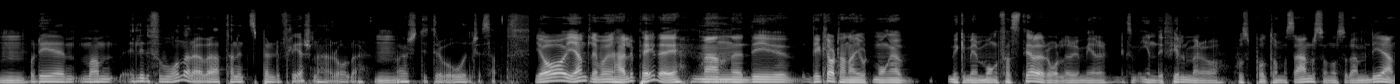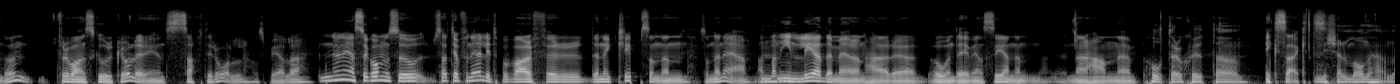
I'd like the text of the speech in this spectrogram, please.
Mm. Och det är, man är lite förvånad över att han inte spelade fler sådana här roller. Mm. Han kanske tyckte det var ointressant. Ja, egentligen var det en härlig payday, men det är ju, det är klart han har gjort många mycket mer mångfacetterade roller i mer liksom indiefilmer och hos Paul Thomas Anderson och sådär, men det är ändå en, för att vara en skurkroll är det ju en saftig roll att spela. Nu när jag såg om den så satt jag och funderade lite på varför den är klippt som den, som den är. Att Mm. man inleder med den här eh, Owen Davian-scenen när han, eh, Hotar att skjuta exakt, Michelle Monaghan.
